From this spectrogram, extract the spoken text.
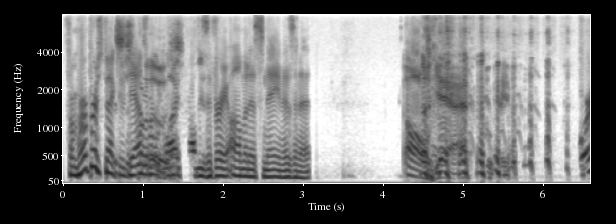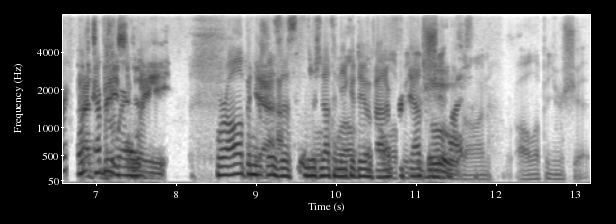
From her perspective, Dad's Worldwide probably is a very ominous name, isn't it? Oh yeah, we're, we're That's everywhere. basically. We're all up in your yeah. business, and there's nothing you could do about it. Dad's on all up in your shit.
